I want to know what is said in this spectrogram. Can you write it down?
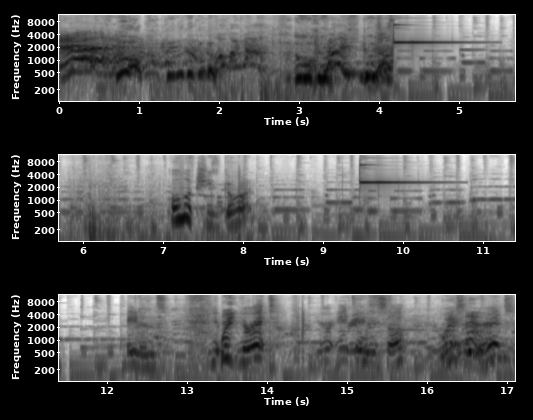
Oh, go, go, go, go, go. Oh, oh go, go, she's- Oh, look, she's gone. Aiden's. Wait. You're it. You're it, Elisa. Elisa, you're it.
